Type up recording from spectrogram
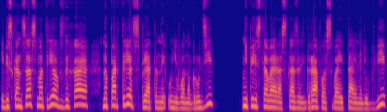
и без конца смотрел, вздыхая, на портрет, спрятанный у него на груди, не переставая рассказывать графу о своей тайной любви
